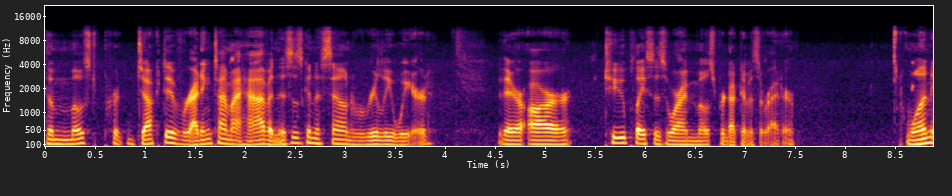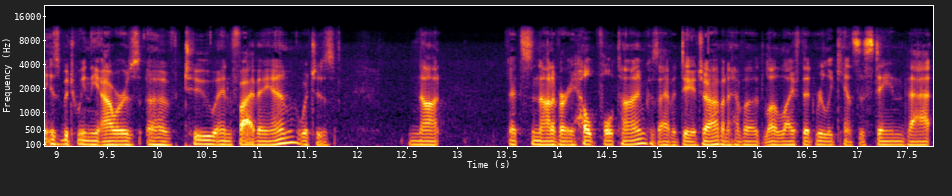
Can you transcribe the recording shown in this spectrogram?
the most productive writing time I have, and this is going to sound really weird, there are two places where I'm most productive as a writer. One is between the hours of 2 and 5 a.m., which is not that's not a very helpful time because I have a day job and I have a, a life that really can't sustain that.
